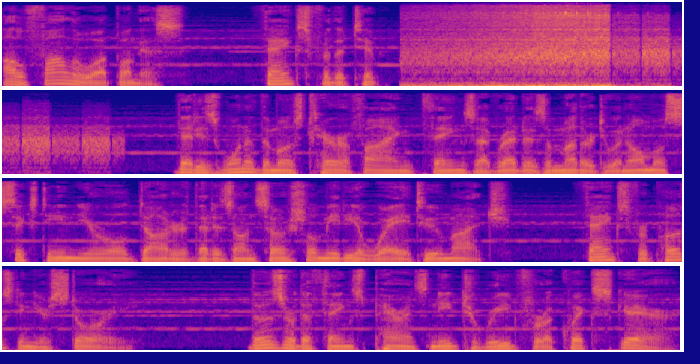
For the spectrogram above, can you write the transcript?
I'll follow up on this. Thanks for the tip. That is one of the most terrifying things I've read as a mother to an almost 16 year old daughter that is on social media way too much. Thanks for posting your story. Those are the things parents need to read for a quick scare,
